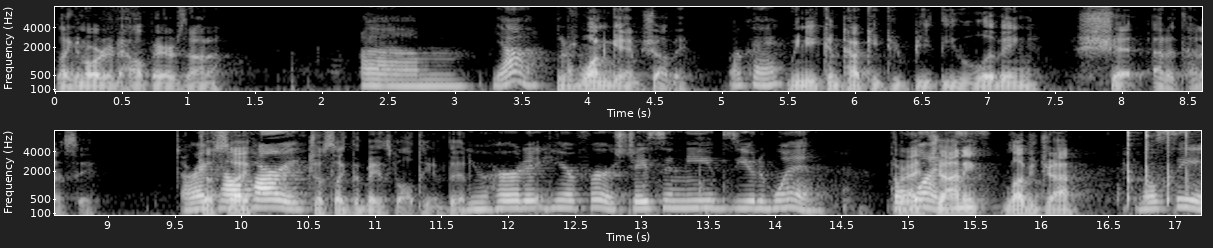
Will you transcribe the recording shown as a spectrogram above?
Like in order to help Arizona? Um, yeah. There's one game, Shelby. Okay. We need Kentucky to beat the living shit out of Tennessee. All right, just like Calipari. just like the baseball team did. You heard it here first. Jason needs you to win. All right, once. Johnny. Love you, John. We'll see.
